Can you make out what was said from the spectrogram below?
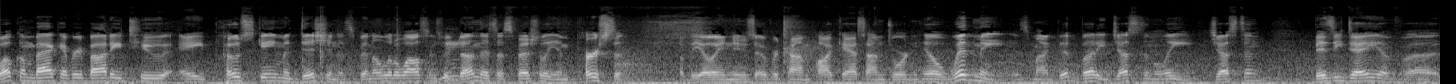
Welcome back, everybody, to a post game edition. It's been a little while since we've done this, especially in person, of the OA News Overtime podcast. I'm Jordan Hill. With me is my good buddy, Justin Lee. Justin, busy day of uh,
